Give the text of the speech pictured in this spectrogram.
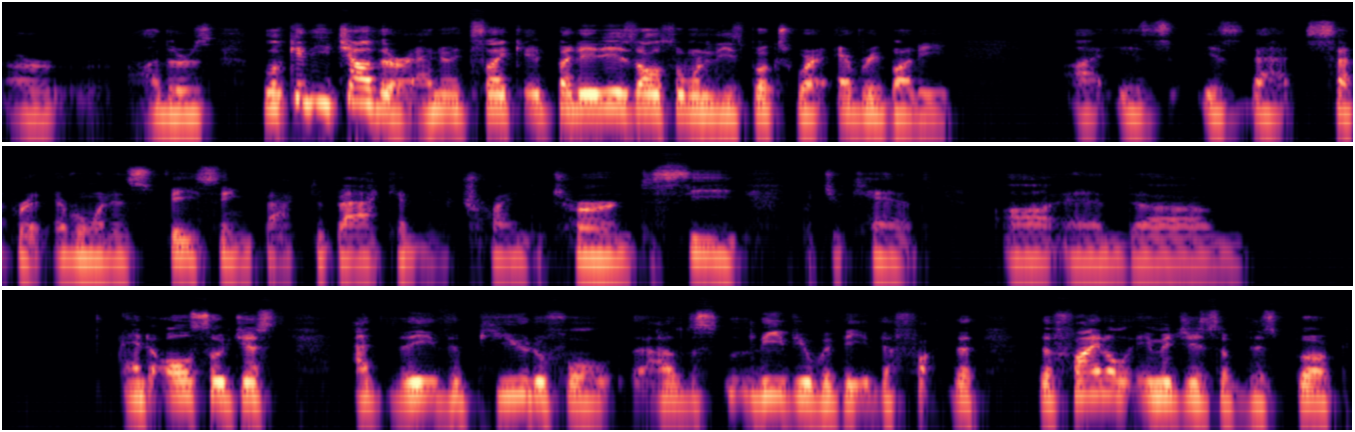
or others look at each other and it's like, but it is also one of these books where everybody, uh, is is that separate. Everyone is facing back to back, and you're trying to turn to see, but you can't. Uh, and um, and also just at the the beautiful i'll just leave you with the the the, the final images of this book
